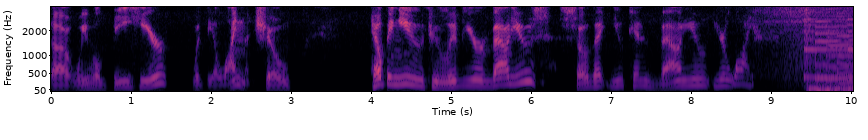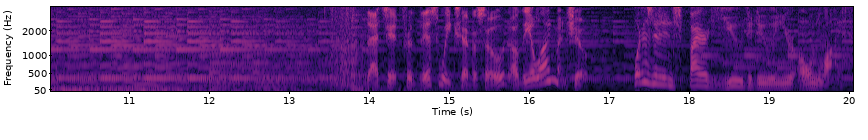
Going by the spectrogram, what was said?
uh, we will be here with the Alignment Show, helping you to live your values so that you can value your life. That's it for this week's episode of The Alignment Show. What has it inspired you to do in your own life?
